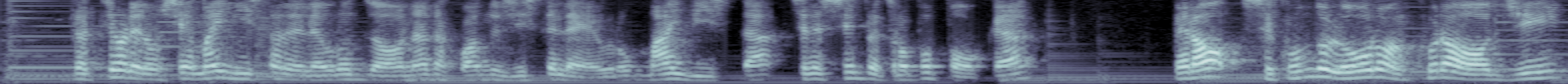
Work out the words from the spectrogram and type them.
L'inflazione non si è mai vista nell'Eurozona da quando esiste l'euro, mai vista, ce n'è sempre troppo poca però, secondo loro, ancora oggi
